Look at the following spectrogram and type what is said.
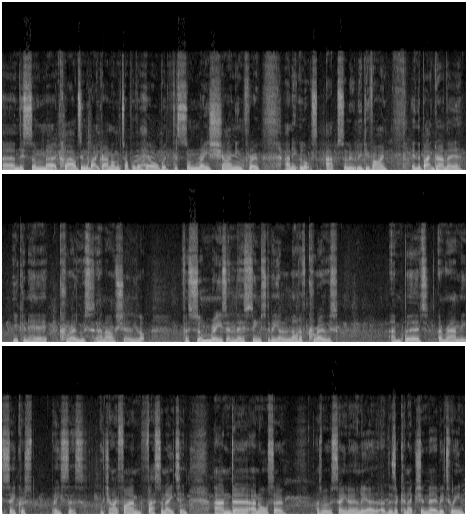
um, there's some uh, clouds in the background on the top of a hill with the sun rays shining through, and it looks absolutely divine. In the background there, you can hear crows, and I'll show you. Look, for some reason, there seems to be a lot of crows and birds around these sacred spaces, which I find fascinating, and uh, and also as we were saying earlier, uh, there's a connection there between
